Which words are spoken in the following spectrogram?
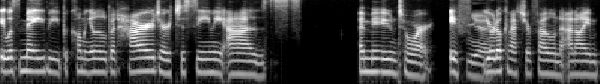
it was maybe becoming a little bit harder to see me as a múinteoir if Yeah. you're looking at your phone and I'm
